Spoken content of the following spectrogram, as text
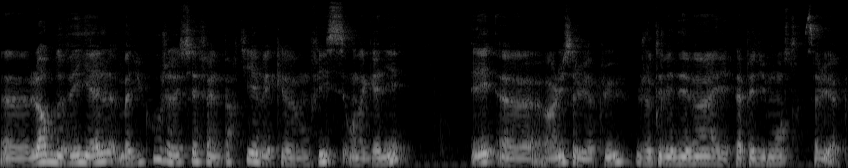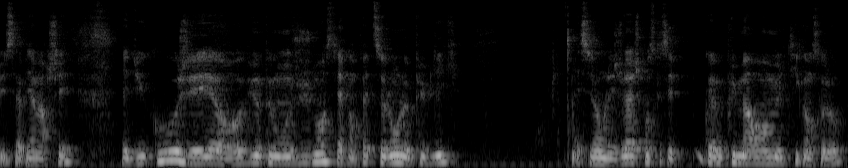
Euh, de Veyel, bah, du coup, j'ai réussi à faire une partie avec euh, mon fils, on a gagné. Et euh, lui, ça lui a plu. Jeter les D20 et taper du monstre, ça lui a plu, ça a bien marché. Et du coup, j'ai revu un peu mon jugement, c'est-à-dire qu'en fait, selon le public et selon les joueurs, je pense que c'est quand même plus marrant en multi qu'en solo.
